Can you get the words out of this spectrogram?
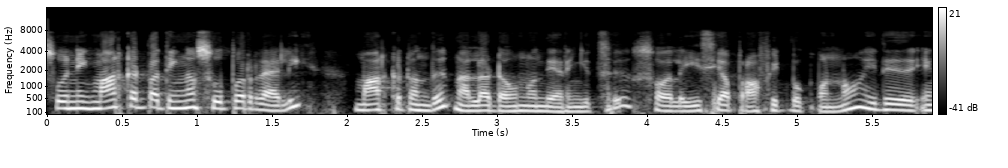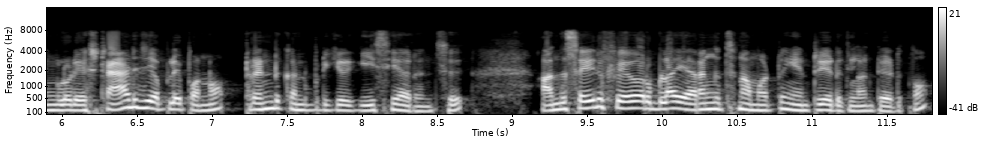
ஸோ இன்றைக்கி மார்க்கெட் பார்த்திங்கன்னா சூப்பர் ரேலி மார்க்கெட் வந்து நல்லா டவுன் வந்து இறங்கிச்சு ஸோ அதில் ஈஸியாக ப்ராஃபிட் புக் பண்ணோம். இது எங்களுடைய ஸ்ட்ராட்டஜி அப்ளை பண்ணோம். ட்ரெண்ட் கண்டுபிடிக்கிறதுக்கு ஈஸியாக இருந்துச்சு. அந்த சைடு ஃபேவரபுளாக இறங்குச்சுன்னா மட்டும் என்ட்ரி எடுக்கலான்ட்டு எடுத்தோம்.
